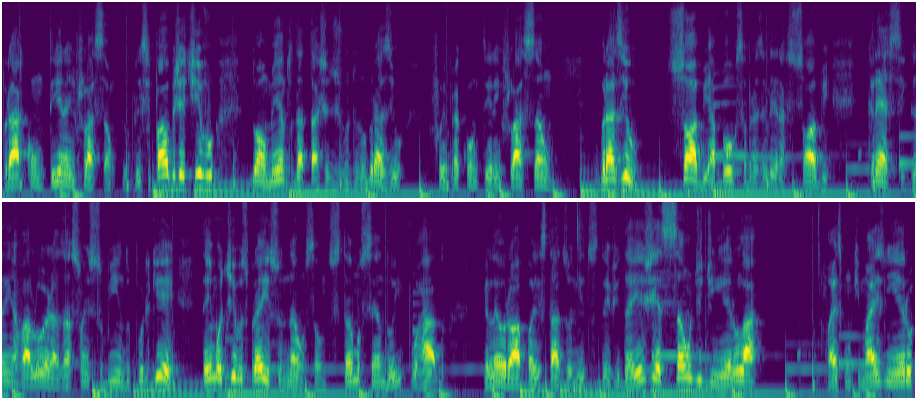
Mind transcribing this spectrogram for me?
para conter a inflação. O principal objetivo do aumento da taxa de juros no Brasil foi para conter a inflação. O Brasil sobe, a bolsa brasileira sobe, cresce, ganha valor, as ações subindo. Por quê? Tem motivos para isso? Não, são, estamos sendo empurrados pela Europa e Estados Unidos devido à ejeção de dinheiro lá. Faz com que mais dinheiro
